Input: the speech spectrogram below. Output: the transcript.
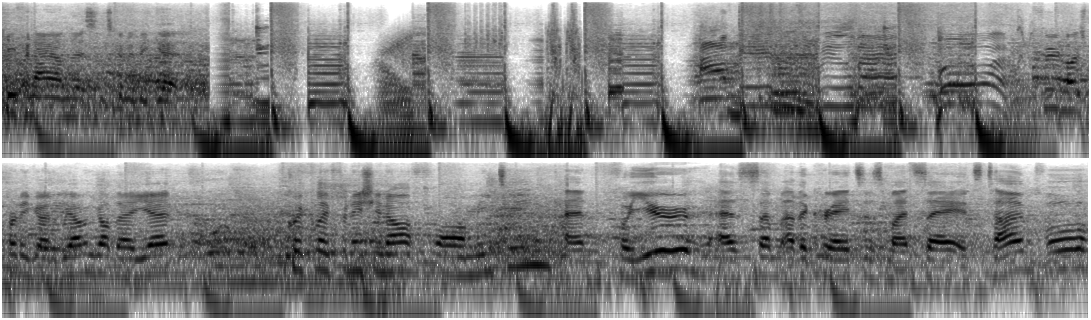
Keep an eye on this, it's going to be good. Food looks pretty good. We haven't got there yet. Quickly finishing off our meeting. And for you, as some other creators might say, it's time for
